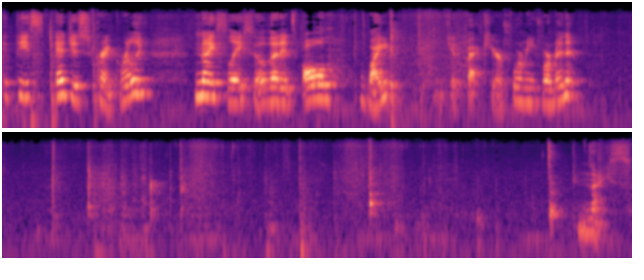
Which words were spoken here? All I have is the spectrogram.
get these edges scraped really nicely so that it's all white. Back here for me for a minute. Nice.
